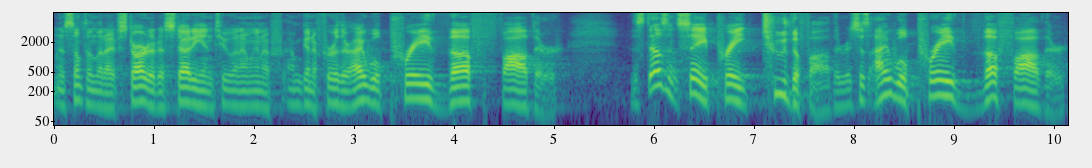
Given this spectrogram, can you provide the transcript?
It's something that I've started a study into, and I'm going to I'm going to further. I will pray the Father. This doesn't say pray to the Father. It says, I will pray the Father.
